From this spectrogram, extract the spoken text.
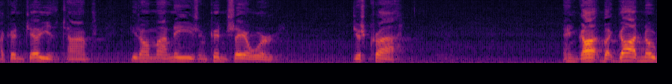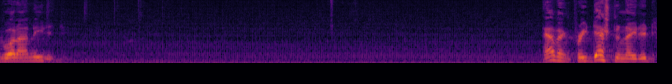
I couldn't tell you the times. Get on my knees and couldn't say a word just cry. And God, but God knowed what I needed. Having predestinated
